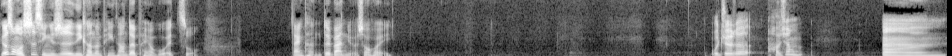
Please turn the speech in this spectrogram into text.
有什么事情是你可能平常对朋友不会做，但可能对伴侣的时候会。我觉得好像，嗯，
